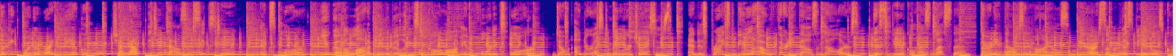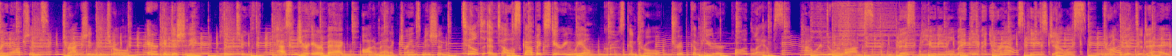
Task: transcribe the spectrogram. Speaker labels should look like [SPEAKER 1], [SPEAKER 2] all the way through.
[SPEAKER 1] Looking for the right vehicle? Check out the 2016 Explorer. You've got a lot of capabilities to call on in a Ford Explorer. Don't underestimate your choices and is priced below $30,000. This vehicle has less than 30,000 miles. Here are some of this vehicle's great options. Traction control, air conditioning, Bluetooth, passenger airbag, automatic transmission, tilt and telescopic steering wheel, cruise control, trip computer, fog lamps, power door locks. This beauty will make even your house keys jealous. Drive it today.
